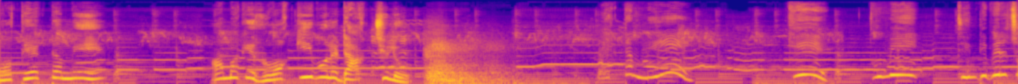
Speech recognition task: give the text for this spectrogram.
পথে একটা মেয়ে আমাকে রকি বলে ডাকছিল। একটা মেয়ে? কে? তুমি চিনতে পেরেছ?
